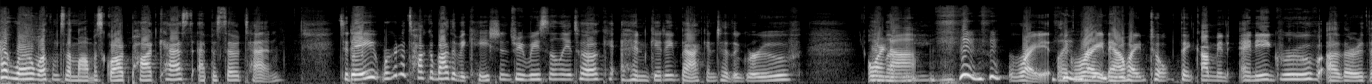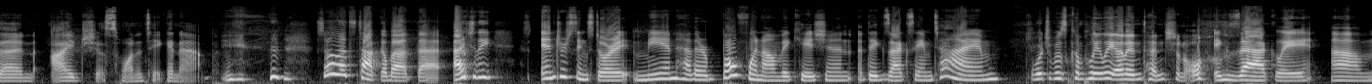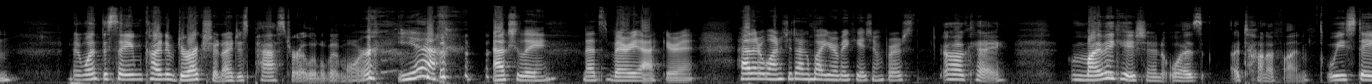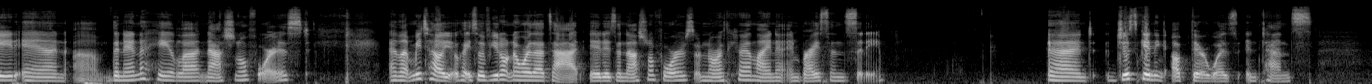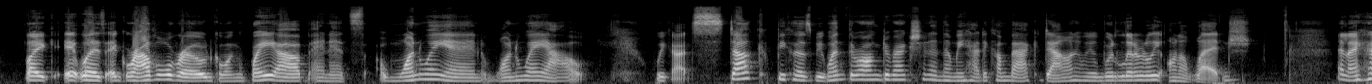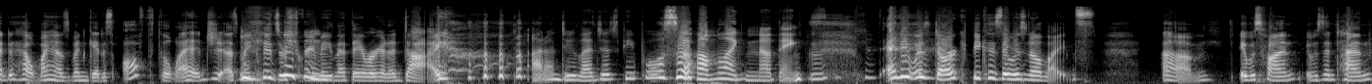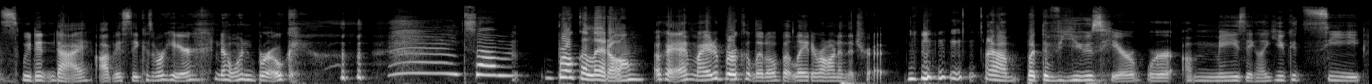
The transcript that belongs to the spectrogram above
Hello, and welcome to the Momma Squad podcast, episode 10. Today, we're going to talk about the vacations we recently took and getting back into the groove. Or not. me- right. Like right now, I don't think I'm in any groove other than I just want to take a nap. So let's talk about that. Actually, interesting story. Me and Heather both went on vacation at the exact same time. Which was completely unintentional Exactly. Um, and went the same kind of direction. I just passed her a little bit more. yeah. Actually, that's very accurate. Heather, why don't you talk about your vacation first? Okay. My vacation was a ton of fun. We stayed in um, the Nantahala National Forest. And let me tell you, okay, so if you don't know where that's at, it is a national forest of North Carolina in Bryson City. And just getting up there was intense. Like it was a gravel road going way up, and it's one way in, one way out. We got stuck because we went the wrong direction, and then we had to come back down, and we were literally on a ledge. And I had to help my husband get us off the ledge as my kids were screaming that they were gonna die. I don't do ledges, people, so I'm like, no thanks. and it was dark because there was no lights. Um, it was fun. It was intense. We didn't die, obviously, because we're here. No one broke. Some broke a little. okay, I might have broke a little, but later on in the trip. um, but the views here were amazing. Like you could see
